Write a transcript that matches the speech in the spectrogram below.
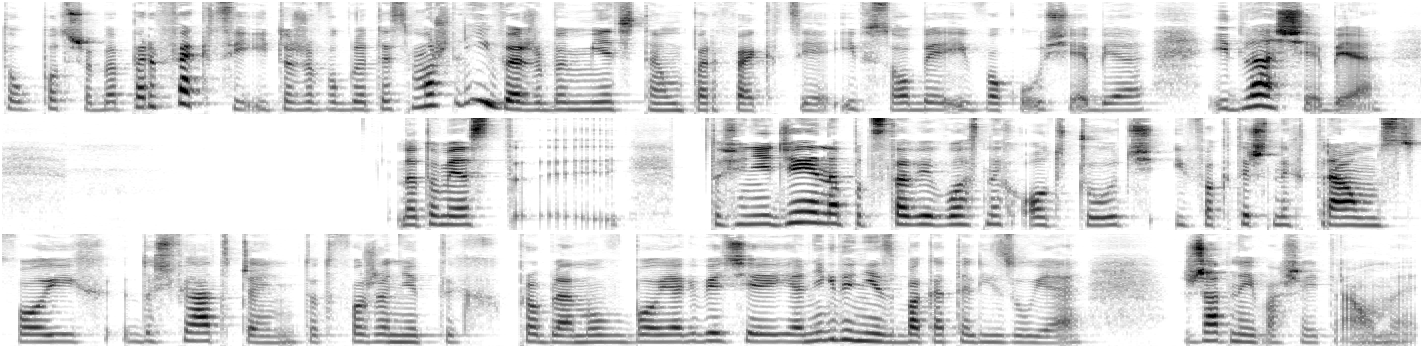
tą potrzebę perfekcji i to, że w ogóle to jest możliwe, żeby mieć tę perfekcję i w sobie, i wokół siebie, i dla siebie. Natomiast y, to się nie dzieje na podstawie własnych odczuć i faktycznych traum swoich doświadczeń, to tworzenie tych problemów, bo jak wiecie, ja nigdy nie zbagatelizuję żadnej waszej traumy.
